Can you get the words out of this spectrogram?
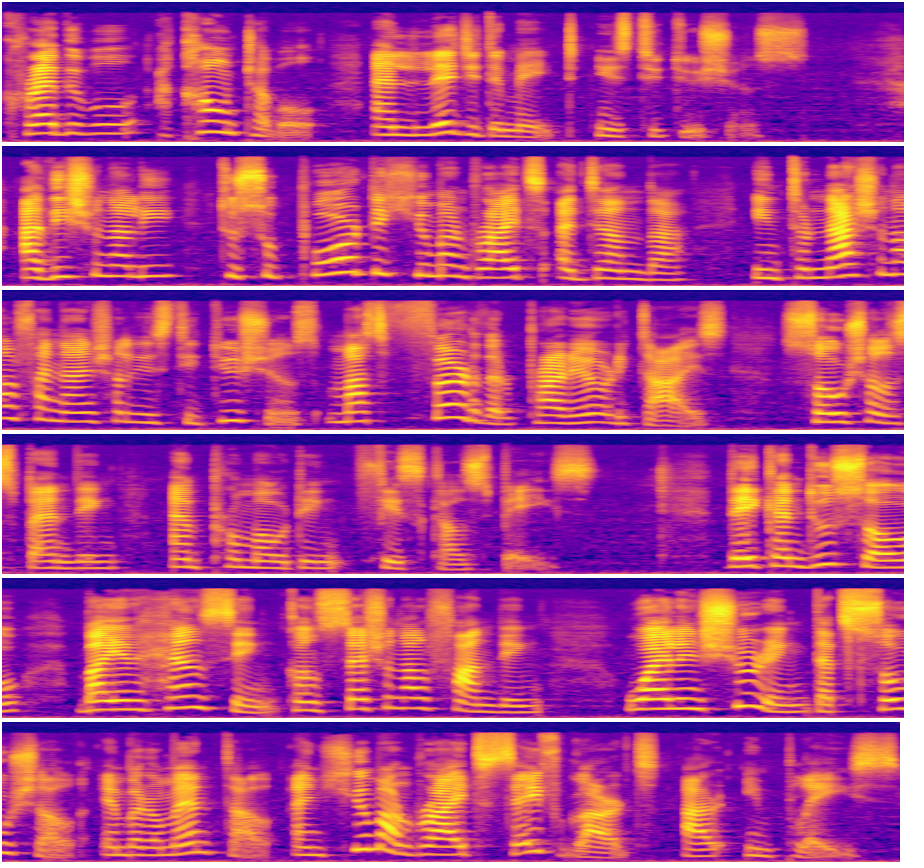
credible, accountable, and legitimate institutions. Additionally, to support the human rights agenda, international financial institutions must further prioritize social spending and promoting fiscal space. They can do so by enhancing concessional funding while ensuring that social, environmental, and human rights safeguards are in place.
